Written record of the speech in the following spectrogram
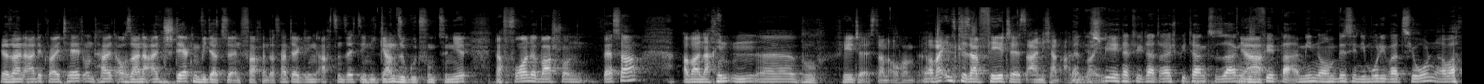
Ja, seine alte Qualität und halt auch seine alten Stärken wieder zu entfachen. Das hat ja gegen 1860 nicht ganz so gut funktioniert. Nach vorne war schon besser, aber nach hinten äh, puh, fehlte es dann auch. Ja. Aber insgesamt fehlte es eigentlich an allem. Ist schwierig natürlich nach drei Spieltagen zu sagen, ja. fehlt bei Armin noch ein bisschen die Motivation, aber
